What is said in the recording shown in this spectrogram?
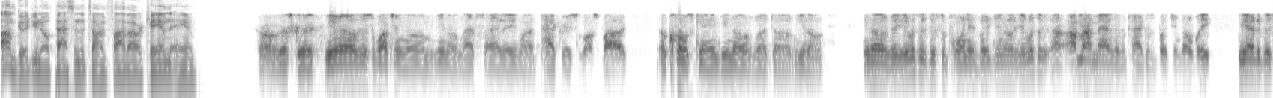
I'm good, you know, passing the time. Five hour KM to AM. Oh, that's good. Yeah, I was just watching. Um, you know, last Saturday my Packers lost by a close game. You know, but uh, you know, you know, it was a disappointing. But you know, it was. A, I'm not mad at the Packers, but you know, we we had a good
